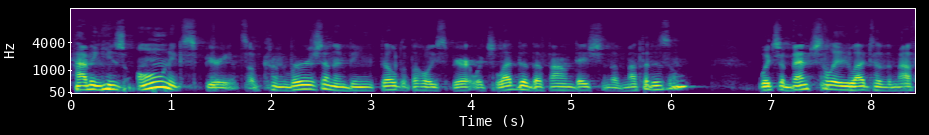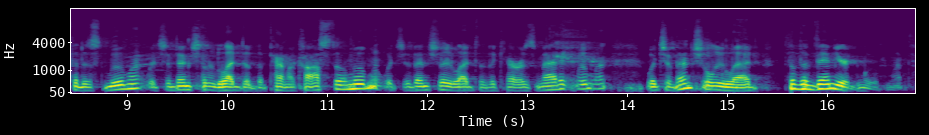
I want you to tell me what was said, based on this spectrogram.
having his own experience of conversion and being filled with the Holy Spirit, which led to the foundation of Methodism, which eventually led to the Methodist movement, which eventually led to the Pentecostal movement, which eventually led to the Charismatic movement, which eventually led to the Vineyard movement.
